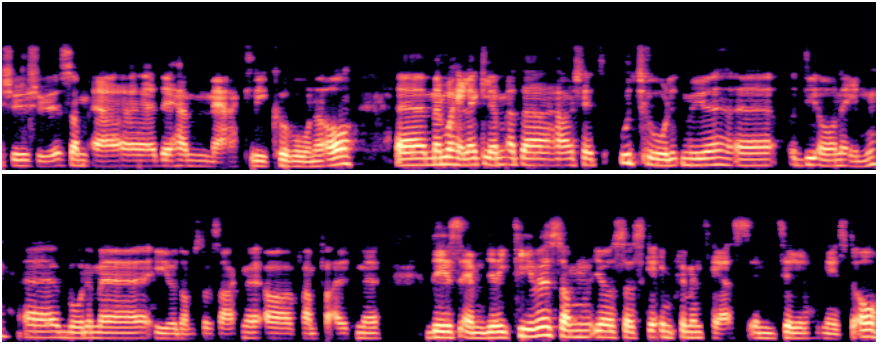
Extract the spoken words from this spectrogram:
2020, som er øh, det her merkelige koronaår. Men man må heller ikke glemme at det har skjedd utrolig mye øh, de årene innen. Både med EU-domstolssakene og framfor alt med DSM-direktivet, som jo så skal implementeres inntil neste år.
